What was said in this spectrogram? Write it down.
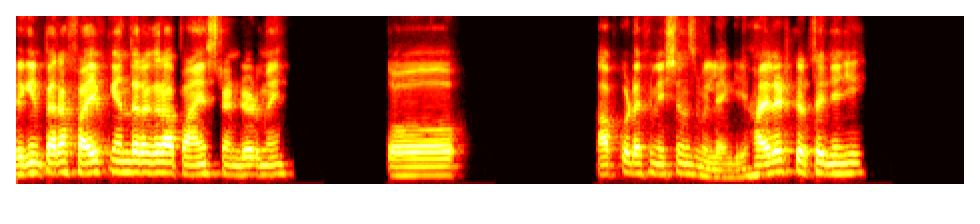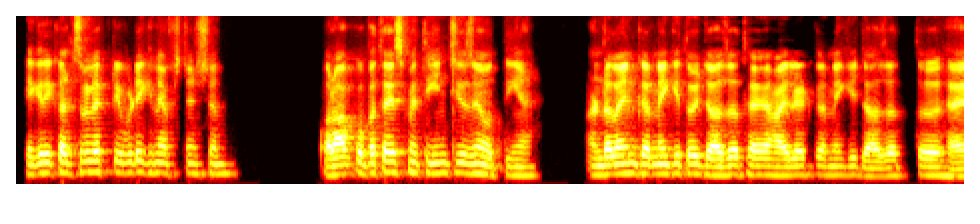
लेकिन पैरा फाइव के अंदर अगर आप आए स्टैंडर्ड में तो आपको डेफिनेशन मिलेंगी। हाईलाइट करते हैं जी एग्रीकल्चरल एक्टिविटी की डेफिनेशन और आपको पता है इसमें तीन चीज़ें होती हैं। अंडरलाइन करने की तो इजाज़त है हाईलाइट करने की इजाज़त है।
